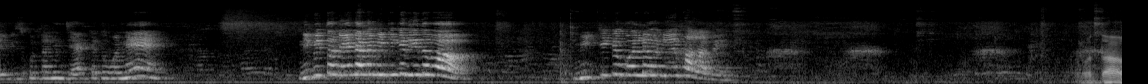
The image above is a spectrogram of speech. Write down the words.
এই বিস্কুটটা আমি জ্যাককে দেবো নে। নিবি তো নে নাহলে মিটিকে দিয়ে দেবো। মিটিকে বললেও নিয়ে পালাবে দাও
